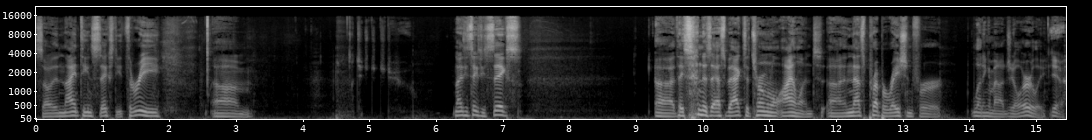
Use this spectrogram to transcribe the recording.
So in 1963, um, 1966 uh, they send his ass back to Terminal Island, uh, and that's preparation for letting him out of jail early. Yeah.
